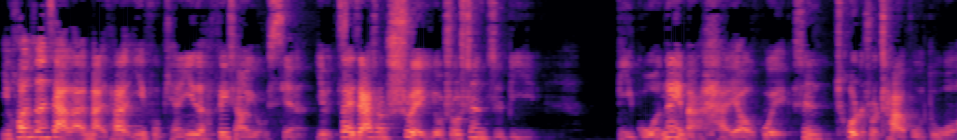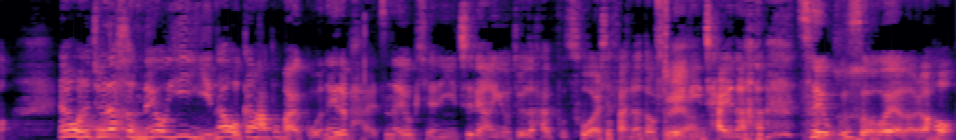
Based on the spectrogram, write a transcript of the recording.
你换算下来买它的衣服便宜的非常有限，因为再加上税，有时候甚至比比国内买还要贵，甚或者说差不多。然后我就觉得很没有意义，那我干嘛不买国内的牌子呢？又便宜，质量又觉得还不错，而且反正都是 Made in China，所以无所谓了。然后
